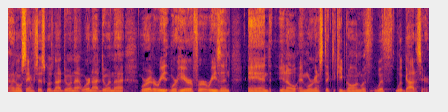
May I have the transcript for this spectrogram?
I know San Francisco's not doing that. We're not doing that. We're at a re- we're here for a reason, and you know, and we're going to stick to keep going with with what got us here.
